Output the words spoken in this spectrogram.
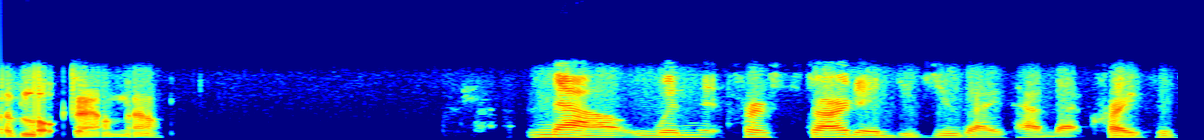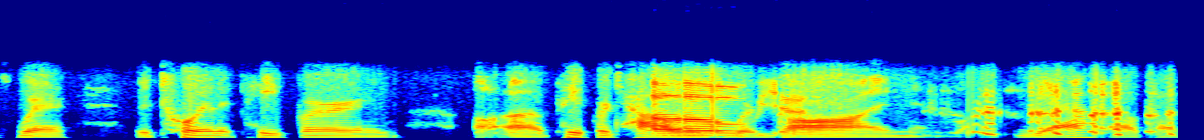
of lockdown now. Now, when it first started, did you guys have that crisis where the toilet paper and uh, paper towels Oh, were yeah. gone? And yeah, okay.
